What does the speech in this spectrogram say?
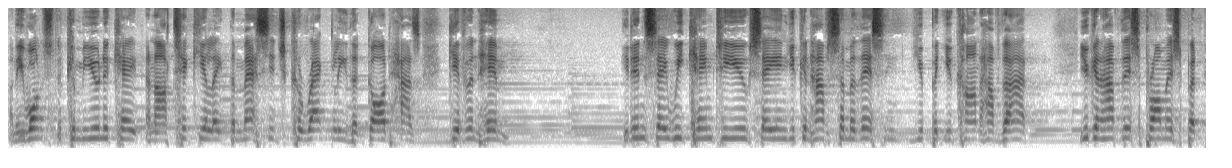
And he wants to communicate and articulate the message correctly that God has given him. He didn't say, We came to you saying you can have some of this, and you, but you can't have that. You can have this promise, but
